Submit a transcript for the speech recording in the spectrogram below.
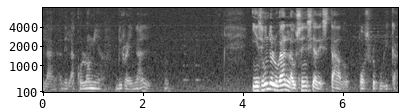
la, colonia virreinal. Y en segundo lugar, la ausencia de Estado post-republicano.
